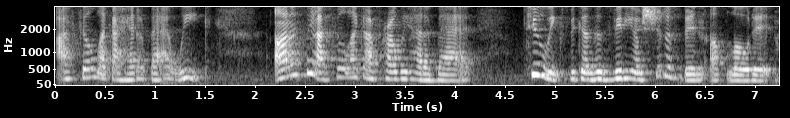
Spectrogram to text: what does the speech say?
i feel like i had a bad week honestly i feel like i probably had a bad two weeks because this video should have been uploaded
